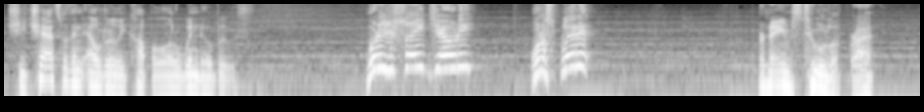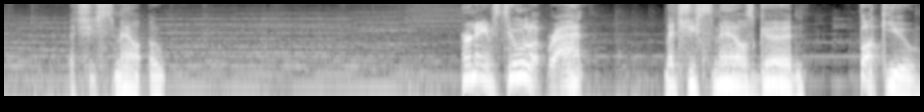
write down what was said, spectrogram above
She chats with an elderly couple at a window booth. What did you say, Jody? Want to split it? Her name's Tulip, right? But she smell. Oh. Her name's Tulip, right? Bet she smells good. Fuck you.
